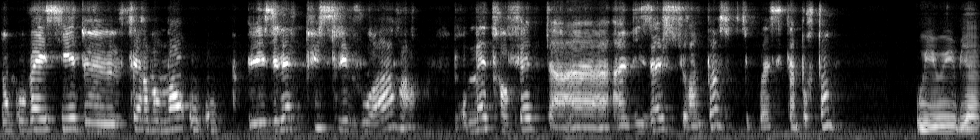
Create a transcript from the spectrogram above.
Donc on va essayer de faire un moment où on- les élèves puissent les voir pour mettre en fait un, un visage sur un poste. C'est quoi? C'est important. Oui, oui, bien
